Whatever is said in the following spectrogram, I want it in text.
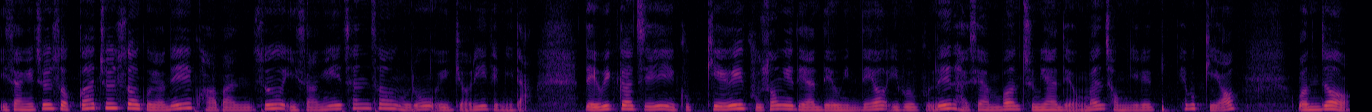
이상의 출석과 출석 의원의 과반수 이상의 찬성으로 의결이 됩니다. 네, 여기까지 국회의 구성에 대한 내용인데요. 이 부분은 다시 한번 중요한 내용만 정리를 해볼게요. 먼저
